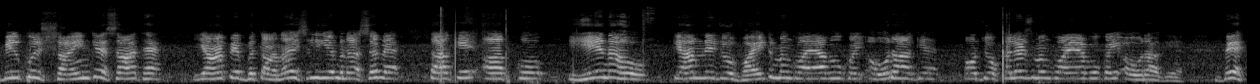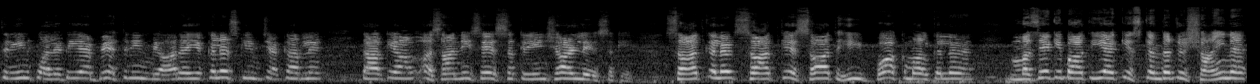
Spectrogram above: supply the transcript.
बिल्कुल शाइन के साथ है। यहाँ पे बताना इसलिए मुनासिब है ताकि आपको ये ना हो कि हमने जो वाइट मंगवाया वो कोई और आ गया और जो कलर्स मंगवाया वो कोई और आ गया। बेहतरीन क्वालिटी है, बेहतरीन म्यार है। ये कलर स्कीम चेक कर लें ताकि आप आसानी से स्क्रीन ले सकें। सात कलर सात के साथ ही बाकमाल कलर है। मज़े की बात यह है कि इसके अंदर जो शाइन है,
